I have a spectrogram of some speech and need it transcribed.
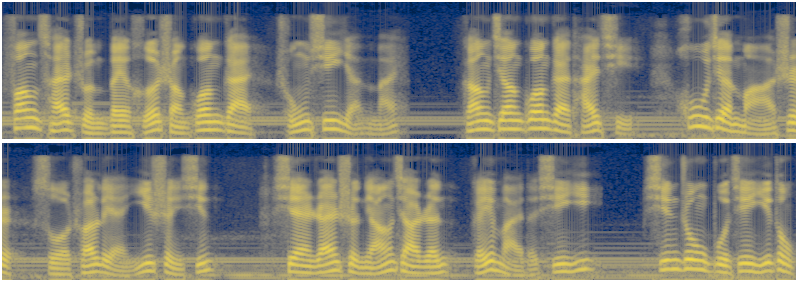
方才准备合上棺盖重新掩埋。刚将棺盖抬起。忽见马氏所传脸衣甚新，显然是娘家人给买的新衣，心中不禁一动，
